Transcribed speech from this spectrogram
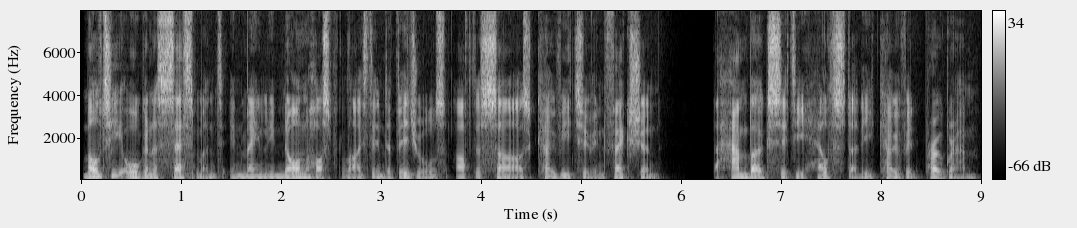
Multi organ assessment in mainly non hospitalized individuals after SARS CoV 2 infection, the Hamburg City Health Study COVID program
